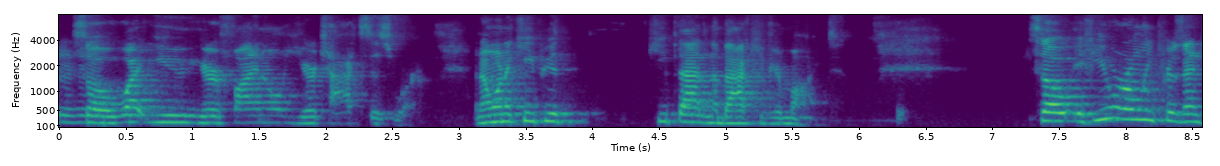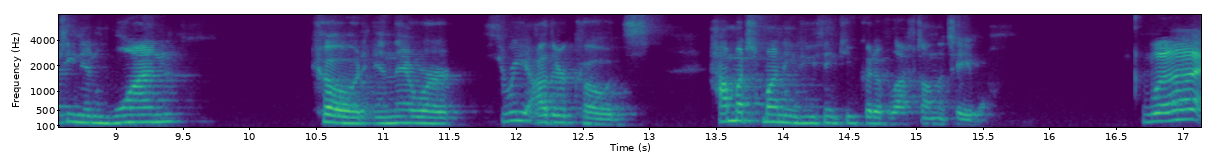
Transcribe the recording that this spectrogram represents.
Mm-hmm. So what you your final year taxes were. And I want to keep you keep that in the back of your mind. So if you were only presenting in one code and there were three other codes, how much money do you think you could have left on the table? Well,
